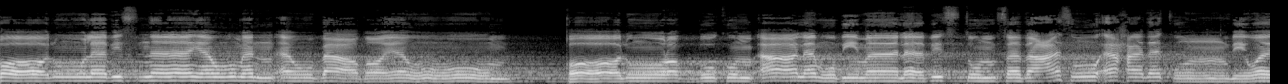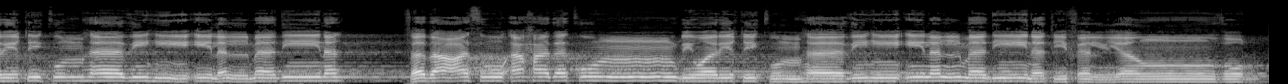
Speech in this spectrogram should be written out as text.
قالوا لبثنا يوما أو بعض يوم قالوا ربكم أعلم بما لبثتم فابعثوا أحدكم بورقكم هذه إلى المدينة فبعثوا أحدكم بورقكم هذه إلى المدينة فلينظر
